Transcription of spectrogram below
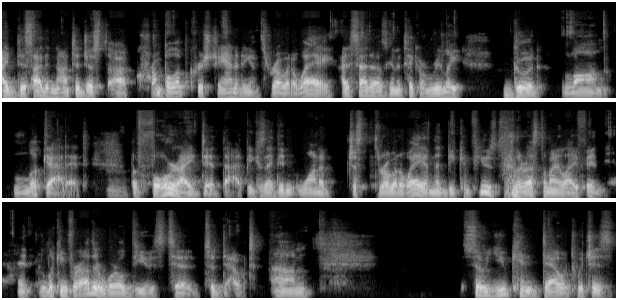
I decided not to just uh, crumple up Christianity and throw it away. I decided I was going to take a really good long look at it mm. before I did that because I didn't want to just throw it away and then be confused for the rest of my life and, yeah. and looking for other worldviews to to doubt. Um, so you can doubt, which is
